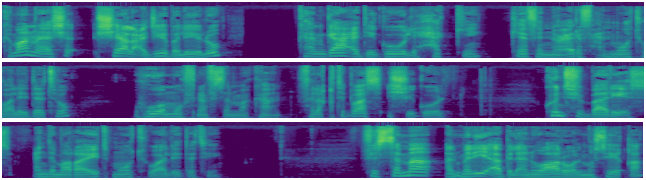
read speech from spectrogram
كمان من الأشياء العجيبة لي له كان قاعد يقول يحكي كيف إنه عرف عن موت والدته. وهو مو في نفس المكان. في الاقتباس إيش يقول؟ كنت في باريس عندما رأيت موت والدتي. في السماء المليئة بالأنوار والموسيقى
